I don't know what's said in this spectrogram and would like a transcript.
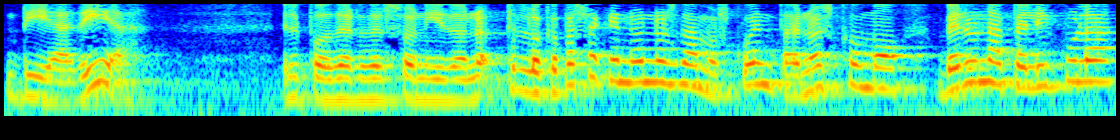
día a día el poder del sonido. lo que pasa es que no nos damos cuenta, no es como ver una película,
